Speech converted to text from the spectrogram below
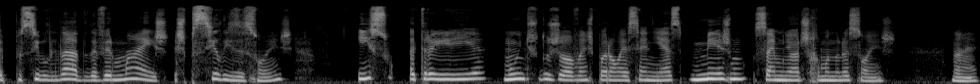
a possibilidade de haver mais especializações, isso atrairia muitos dos jovens para o SNS, mesmo sem melhores remunerações. Não é?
